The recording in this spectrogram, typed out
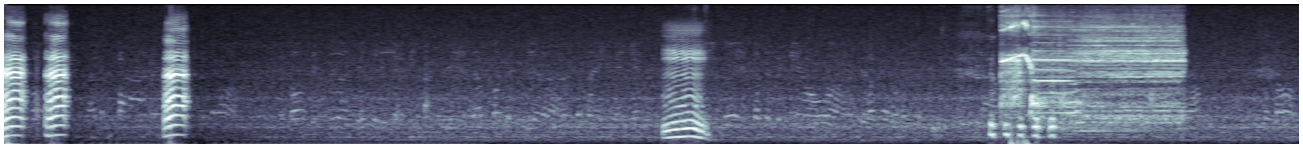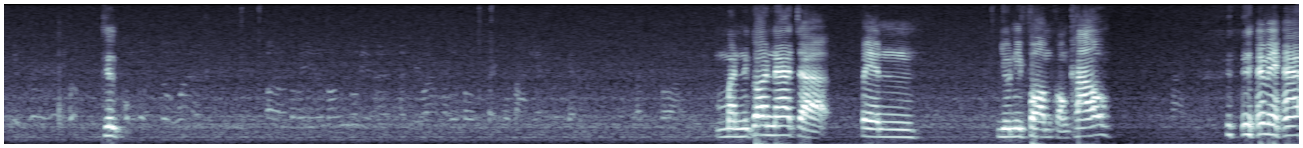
ฮะฮะฮะอืมคือมันก็น่าจะเป็นยูนิฟอร์มของเขาใช่ไหมฮะ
